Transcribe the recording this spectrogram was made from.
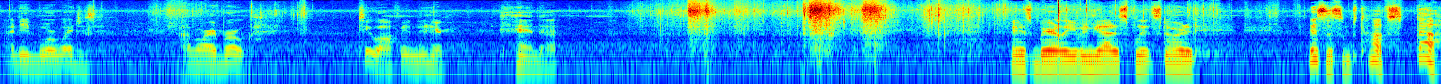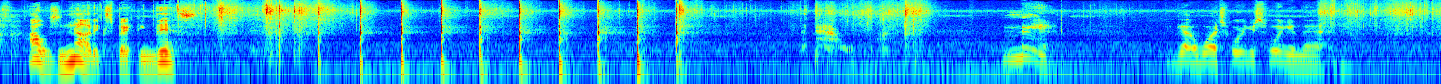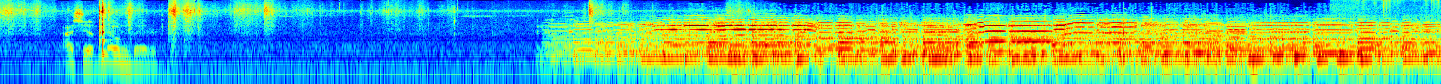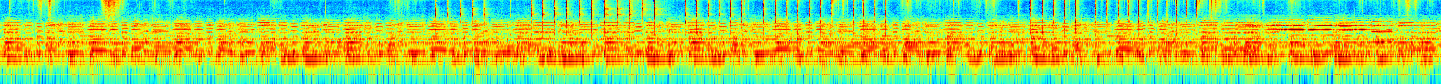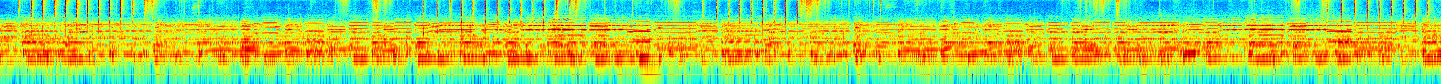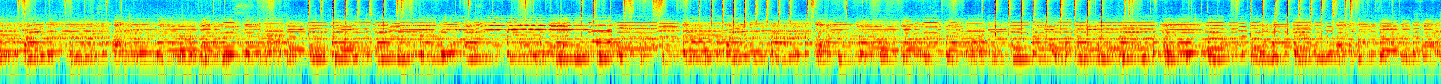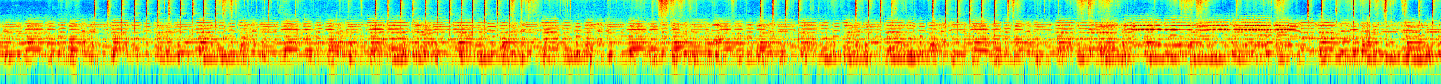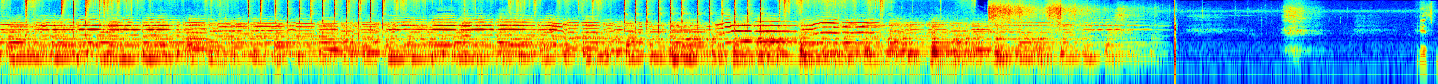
I need more wedges. I've already broke two off in here. And uh, it's barely even got a split started. This is some tough stuff. I was not expecting this gotta watch where you're swinging that. I should have known better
